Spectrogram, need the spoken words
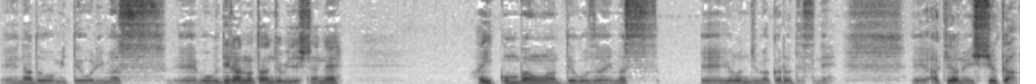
えー、などを見ております、えー、ボブ・ディランの誕生日でしたね。はいこんばんはでございます、えー、与論島からですね。えー、の1週間、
